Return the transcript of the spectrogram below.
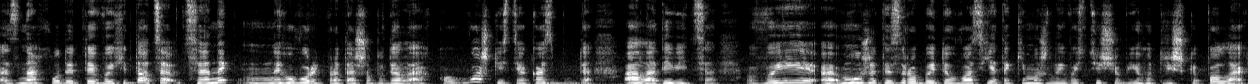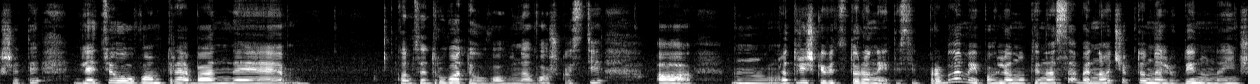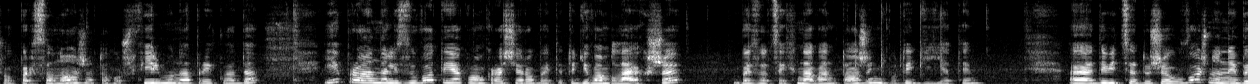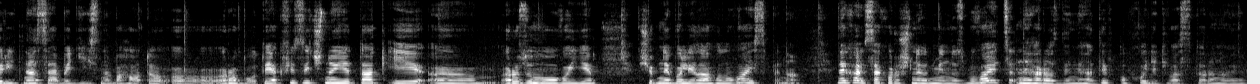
знаходити вихід. Да, це це не, не говорить про те, що буде легко. Важкість якась буде. Але дивіться, ви е, можете зробити, у вас є такі можливості, щоб його трішки полегшити. Для цього вам треба не концентрувати увагу на важкості, а трішки відсторонитись від проблеми і поглянути на себе, начебто на людину, на іншого персонажа, того ж фільму, наприклад. Да? І проаналізувати, як вам краще робити. Тоді вам легше, без оцих навантажень, буде діяти. Е, Дивіться дуже уважно, не беріть на себе дійсно багато е, роботи, як фізичної, так і е, розумової, щоб не боліла голова і спина. Нехай все хороше неодмінно збувається, негаразди негатив обходять вас стороною.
